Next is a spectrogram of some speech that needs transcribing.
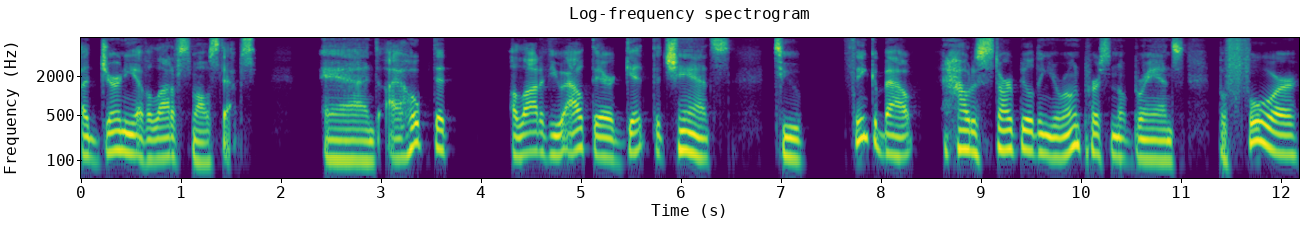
a journey of a lot of small steps. And I hope that a lot of you out there get the chance to think about how to start building your own personal brands before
